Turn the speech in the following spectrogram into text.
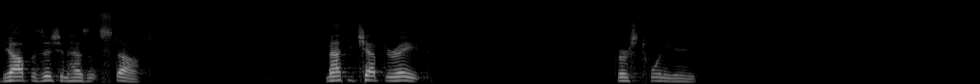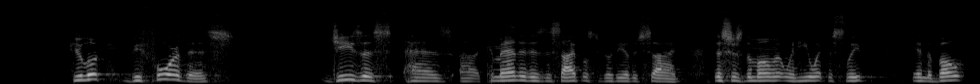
the opposition hasn't stopped. Matthew chapter 8, verse 28. If you look before this, Jesus has uh, commanded his disciples to go the other side. This is the moment when he went to sleep in the boat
